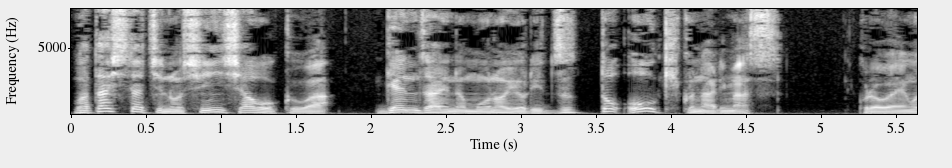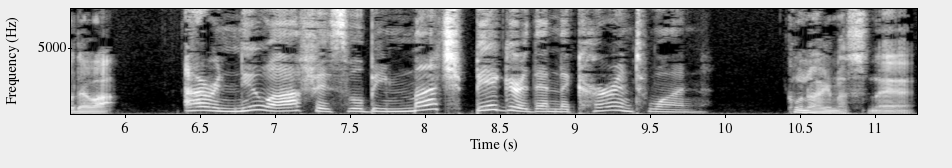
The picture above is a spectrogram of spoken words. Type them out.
私たちの新社屋は現在のものよりずっと大きくなります。これを英語では、Our new office will be much bigger than the current one. こうなりますね。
